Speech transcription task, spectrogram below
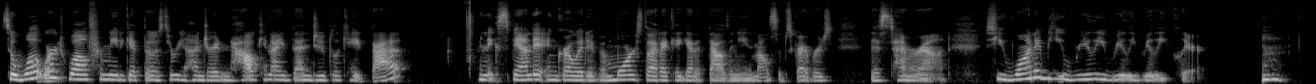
so what worked well for me to get those 300 and how can i then duplicate that and expand it and grow it even more so that I could get a thousand email subscribers this time around. So you want to be really, really, really clear.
